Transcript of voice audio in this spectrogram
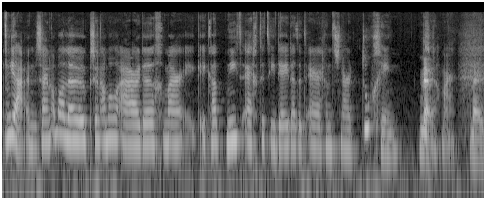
Ja, en ze zijn allemaal leuk, zijn allemaal aardig. Maar ik, ik had niet echt het idee dat het ergens naartoe ging, Nee, zeg maar. nee.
